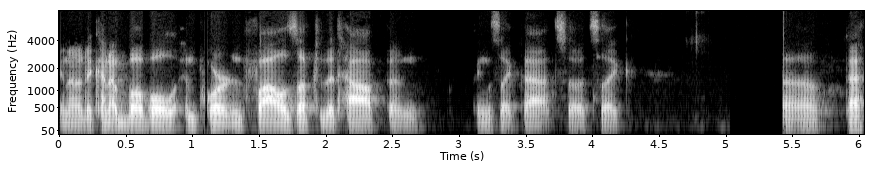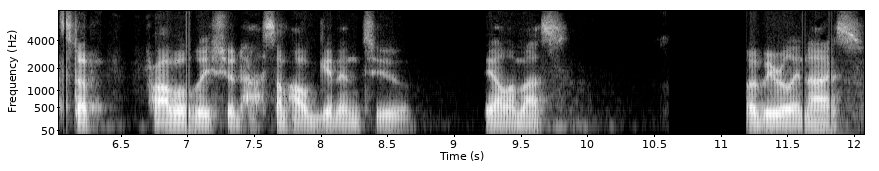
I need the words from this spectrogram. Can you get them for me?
you know to kind of bubble important files up to the top and things like that. So it's like uh, that stuff probably should somehow get into the LMS. Would be really nice.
